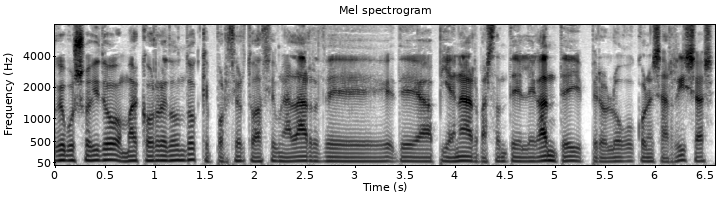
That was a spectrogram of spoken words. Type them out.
Que hemos oído, Marco Redondo, que por cierto hace un alarde de apianar bastante elegante, pero luego con esas risas.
